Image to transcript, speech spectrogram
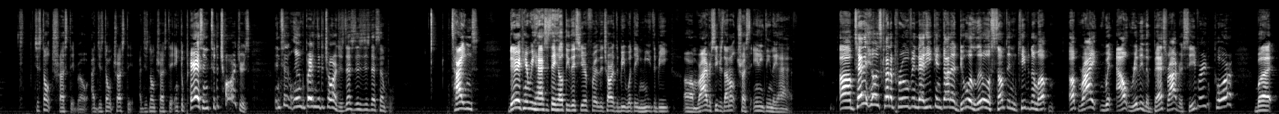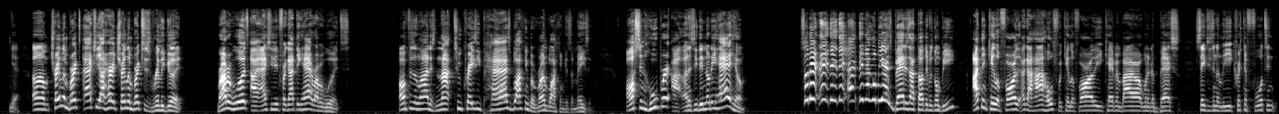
just don't trust it, bro. I just don't trust it. I just don't trust it in comparison to the Chargers. In, in comparison to the Chargers, that's, that's just that simple. Titans, Derrick Henry has to stay healthy this year for the Chargers to be what they need to be. Um, wide receivers, I don't trust anything they have. Um, Tannehill has kind of proven that he can kind of do a little something keeping them up upright without really the best wide receiver core. But yeah, um, Treylon Burks. Actually, I heard Treylon Burks is really good. Robert Woods. I actually forgot they had Robert Woods. Offensive line is not too crazy pass blocking, but run blocking is amazing. Austin Hooper. I honestly didn't know they had him. So they're, they, they, they, uh, they're not going to be as bad as I thought they was going to be. I think Caleb Farley, I got high hopes for Caleb Farley, Kevin Byard, one of the best safeties in the league. Kristian Fulton,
